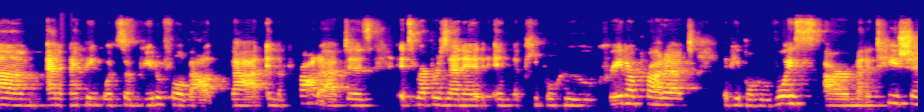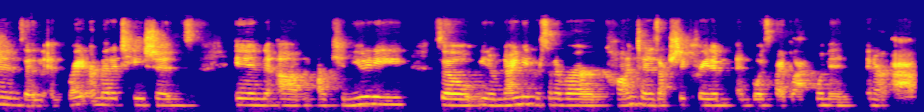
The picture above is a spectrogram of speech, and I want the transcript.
Um, and I think what's so beautiful about that in the product is it's represented in the people who create our product, the people who voice our meditations and, and write our meditations in um, our community. So, you know, 90% of our content is actually created and voiced by Black women in our app,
